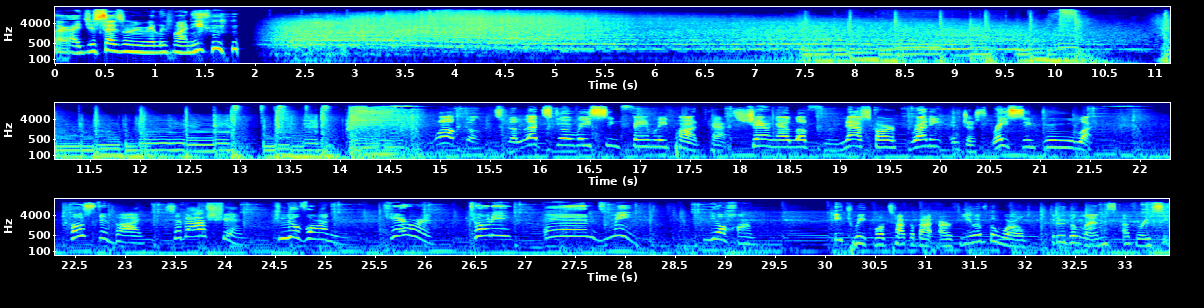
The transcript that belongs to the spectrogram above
Sorry, I just said something really funny. Welcome to the Let's Go Racing Family Podcast, sharing our love for NASCAR, running, and just racing through life. Hosted by Sebastian, Giovanni, Karen, Tony, and me, Johan. Each week, we'll talk about our view of the world through the lens of racing.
